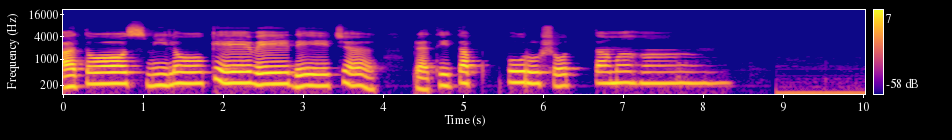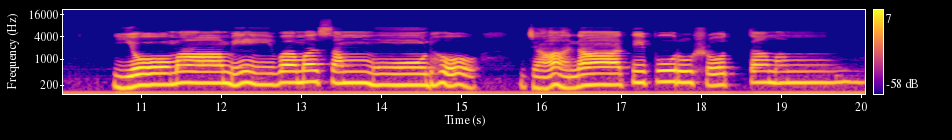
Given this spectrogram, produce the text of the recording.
अतोऽस्मि लोके वेदे च प्रथितः पुरुषोत्तमः यो मामेवमसम्मूढो जानाति पुरुषोत्तमम्।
